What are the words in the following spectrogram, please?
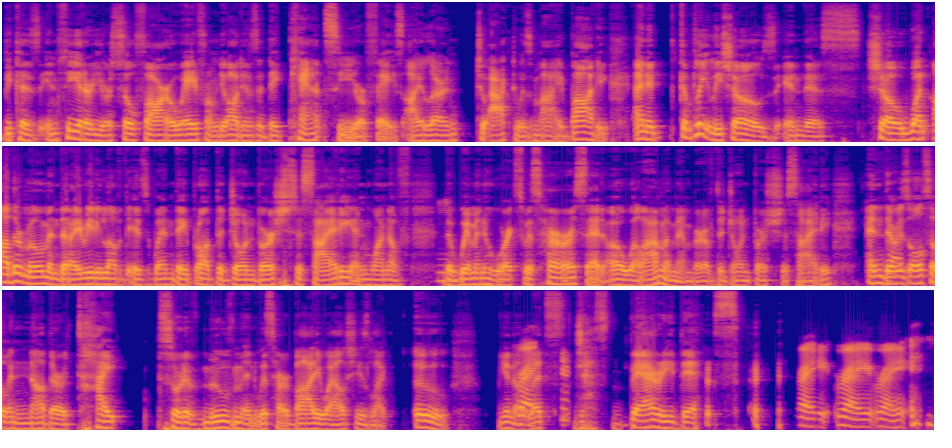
because in theater you're so far away from the audience that they can't see your face. I learned to act with my body, and it completely shows in this show. One other moment that I really loved is when they brought the John Birch Society, and one of mm. the women who works with her said, "Oh well, I'm a member of the John Birch Society," and there was also another tight sort of movement with her body while she's like, "Ooh." You know, right. let's just bury this. right, right, right.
